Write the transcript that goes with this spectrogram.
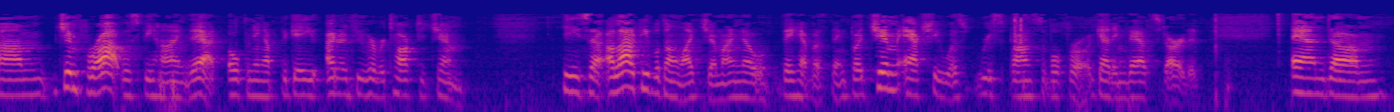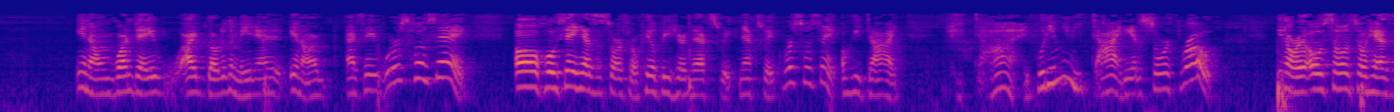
Um, Jim Fouratt was behind that, opening up the gay. I don't know if you've ever talked to Jim. He's uh, a lot of people don't like Jim. I know they have a thing, but Jim actually was responsible for getting that started. And um, you know, and one day I'd go to the meeting. and, You know, I'd say, "Where's Jose?" Oh, Jose has a sore throat. He'll be here next week. Next week. Where's Jose? Oh, he died. He died. What do you mean he died? He had a sore throat. You know, or, oh, so and so has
